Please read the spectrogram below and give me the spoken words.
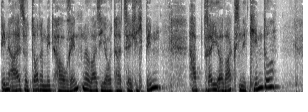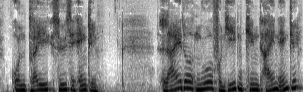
bin also dort damit auch Rentner, was ich auch tatsächlich bin, habe drei erwachsene Kinder und drei süße Enkel. Leider nur von jedem Kind ein Enkel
